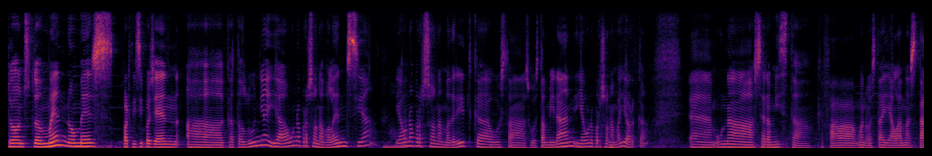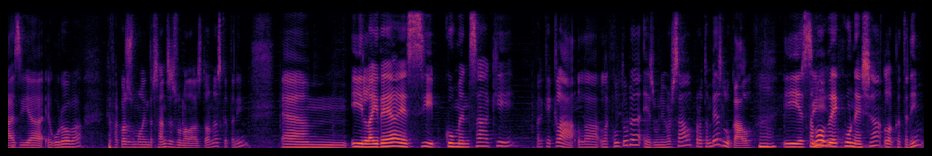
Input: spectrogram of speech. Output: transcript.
Doncs de moment només participa gent a Catalunya, hi ha una persona a València, hi ha una persona a Madrid que ho està, s'ho està mirant, hi ha una persona a Mallorca, eh, una ceramista que fa, bueno, està allà l'Anastàsia Egorova, que fa coses molt interessants, és una de les dones que tenim, eh, i la idea és, sí, començar aquí, perquè clar, la, la cultura és universal però també és local mm. i està Sí. molt bé conèixer el que tenim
